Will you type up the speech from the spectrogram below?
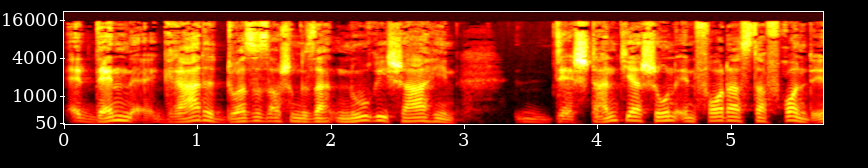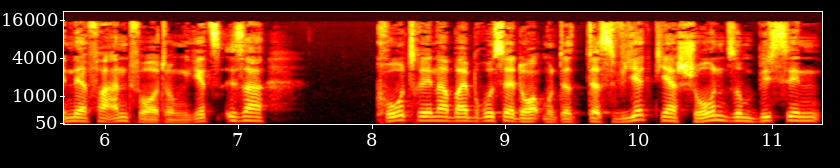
Äh, denn gerade, du hast es auch schon gesagt, Nuri Shahin, der stand ja schon in vorderster Front in der Verantwortung. Jetzt ist er Co-Trainer bei Borussia Dortmund. Das, das wirkt ja schon so ein bisschen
